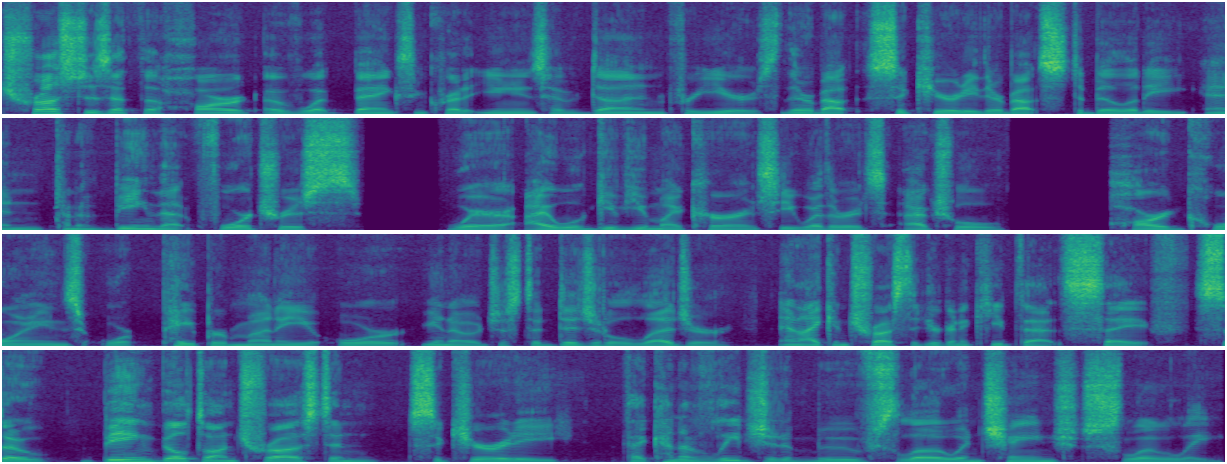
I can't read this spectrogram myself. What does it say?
trust is at the heart of what banks and credit unions have done for years. They're about security, they're about stability, and kind of being that fortress where I will give you my currency, whether it's actual hard coins or paper money or, you know, just a digital ledger. And I can trust that you're going to keep that safe. So, being built on trust and security, that kind of leads you to move slow and change slowly.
